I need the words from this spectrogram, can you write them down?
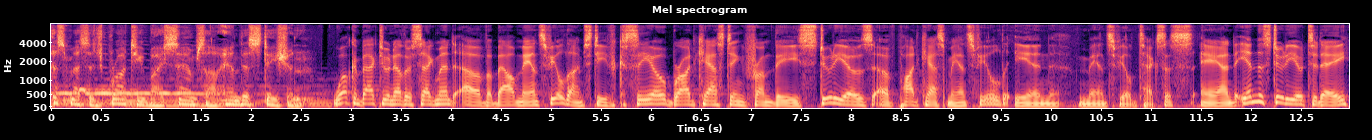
This message brought to you by SAMHSA and this station. Welcome back to another segment of About Mansfield. I'm Steve Casillo, broadcasting from the studios of Podcast Mansfield in Mansfield, Texas. And in the studio today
